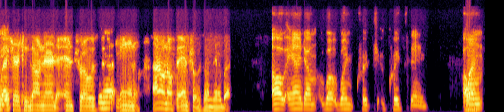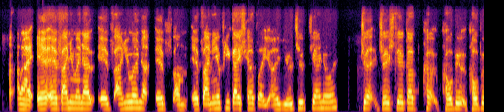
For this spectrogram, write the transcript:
sweatshirts is on there, the intros. Yeah. The, I don't know if the intro is on there, but oh, and um, well, one quick quick thing. Um, uh, if, if anyone, if anyone, if um, if any of you guys have a, a YouTube channel, just, just look up Kobe Kobe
